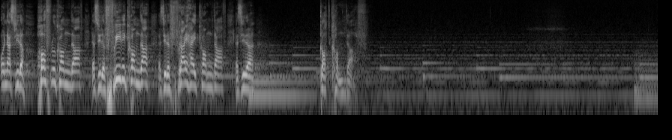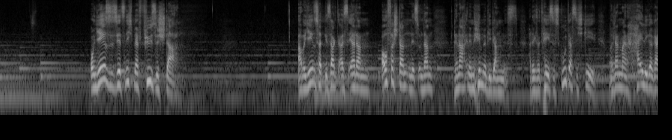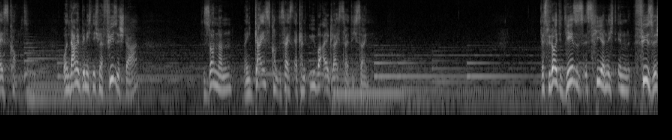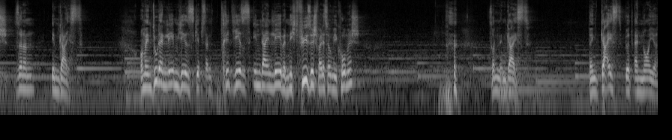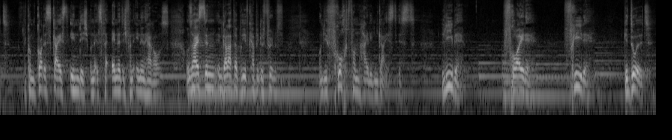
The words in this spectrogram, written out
Und dass wieder Hoffnung kommen darf, dass wieder Friede kommen darf, dass wieder Freiheit kommen darf, dass wieder Gott kommen darf. Und Jesus ist jetzt nicht mehr physisch da. Aber Jesus hat gesagt, als er dann auferstanden ist und dann danach in den Himmel gegangen ist, hat er gesagt, hey, es ist gut, dass ich gehe, weil dann mein Heiliger Geist kommt. Und damit bin ich nicht mehr physisch da, sondern mein Geist kommt. Das heißt, er kann überall gleichzeitig sein. Das bedeutet, Jesus ist hier nicht in physisch, sondern im Geist. Und wenn du dein Leben Jesus gibst, dann tritt Jesus in dein Leben, nicht physisch, weil das ist irgendwie komisch, sondern im Geist. Dein Geist wird erneuert. Da kommt Gottes Geist in dich und es verändert dich von innen heraus. Und so heißt es im Galaterbrief Kapitel 5. Und die Frucht vom Heiligen Geist ist Liebe, Freude, Friede, Geduld,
